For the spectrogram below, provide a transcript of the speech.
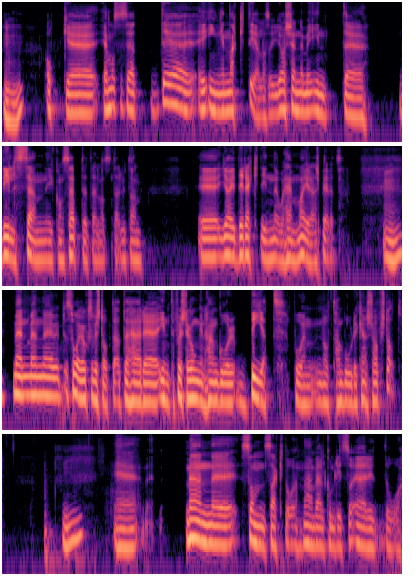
Mm. Och eh, jag måste säga att det är ingen nackdel. Alltså, jag känner mig inte vilsen i konceptet eller något sånt där. Utan eh, jag är direkt inne och hemma i det här spelet. Mm. Men, men eh, så har jag också förstått det, att det här är inte första gången han går bet på en, något han borde kanske ha förstått. Mm. Eh, men eh, som sagt då, när han väl kommer dit så är det då,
